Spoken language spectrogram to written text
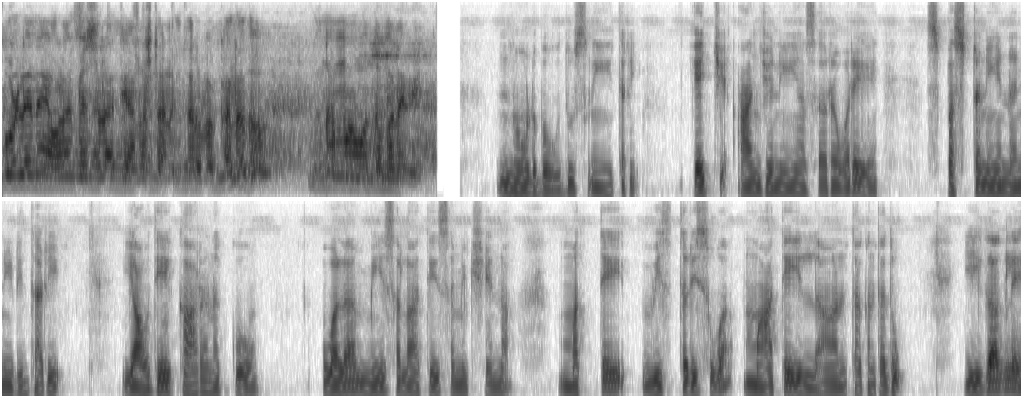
ಕೂಡಲೇ ಒಳ ಅನುಷ್ಠಾನಕ್ಕೆ ತರಬೇಕು ಅನ್ನೋದು ನಮ್ಮ ಒಂದು ಮನವಿ. ನೋಡಬಹುದು ಸ್ನೇಹಿತರೆ, ಎಚ್. ಆಂಜನೇಯ ಸರ್ ಅವರೇ ಸ್ಪಷ್ಟನೆಯನ್ನು ನೀಡಿದ್ದಾರೆ. ಯಾವುದೇ ಕಾರಣಕ್ಕೂ ಒಳ ಮೀಸಲಾತಿ ಸಮೀಕ್ಷೆಯನ್ನು ಮತ್ತೆ ವಿಸ್ತರಿಸುವ ಮಾತೇ ಇಲ್ಲ ಅಂತಕ್ಕಂಥದ್ದು. ಈಗಾಗಲೇ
